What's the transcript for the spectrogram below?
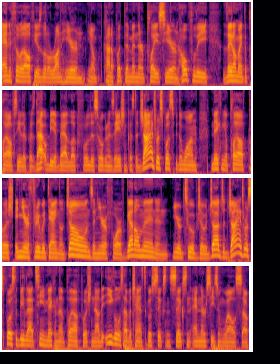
end Philadelphia's little run here and you know kind of put them in their place here, and hopefully they don't make the playoffs either because that would be a bad look for this organization because the Giants were supposed to be the one making a playoff push in year three with Daniel Jones and year four of Gettleman and year two of Joe Judge. The Giants were supposed to be that team making that playoff push. Now the Eagles have a chance to go six and six and end their season well. So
